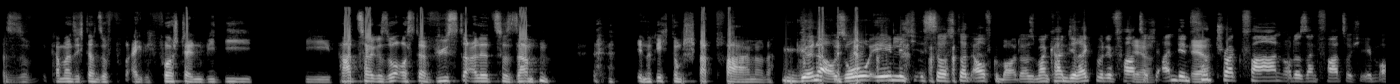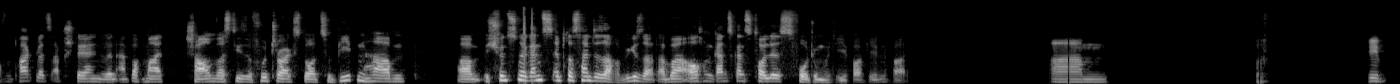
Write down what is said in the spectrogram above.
Also so kann man sich dann so eigentlich vorstellen, wie die die Fahrzeuge so aus der Wüste alle zusammen in Richtung Stadt fahren, oder? Genau, so ähnlich ist das dort aufgebaut. Also man kann direkt mit dem Fahrzeug ja, an den ja. Foodtruck fahren oder sein Fahrzeug eben auf dem Parkplatz abstellen, dann einfach mal schauen, was diese Foodtrucks dort zu bieten haben. Ähm, ich finde es eine ganz interessante Sache, wie gesagt, aber auch ein ganz, ganz tolles Fotomotiv auf jeden Fall. Ähm, wir,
